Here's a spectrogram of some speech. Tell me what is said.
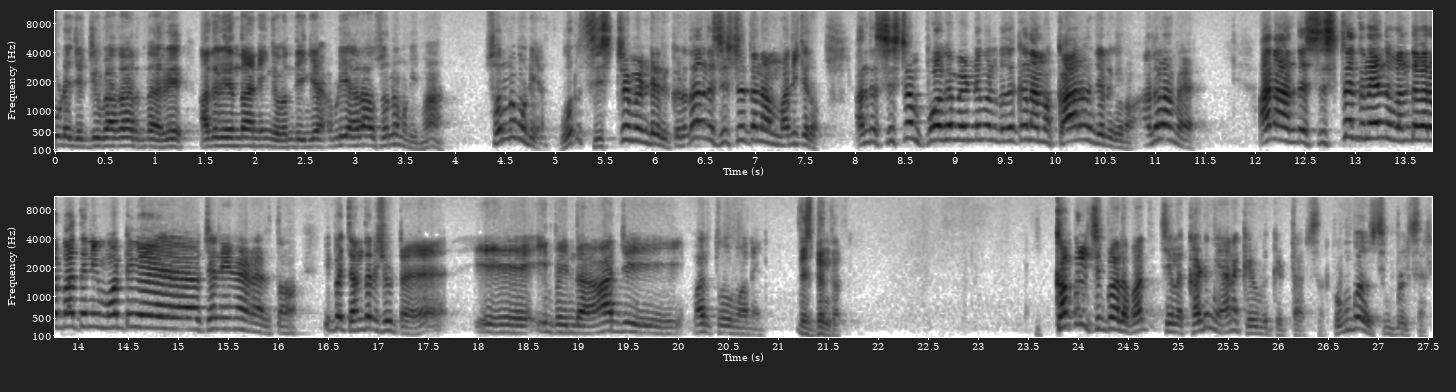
கூட ஜட்ஜிவாக தான் இருந்தார் அதுலேருந்து தான் நீங்கள் வந்தீங்க. அப்படி யாராவது சொல்ல முடியுமா? சொல்ல முடியாது. ஒரு சிஸ்டம் என்று இருக்கிறது அந்த சிஸ்டத்தை நாம் மதிக்கிறோம். அந்த சிஸ்டம் போக வேண்டும் என்பதற்கு நம்ம காரணம் சொல்லுகிறோம். அதெல்லாம் வேறு. ஆனால் அந்த சிஸ்டத்துலேருந்து வந்தவரை பார்த்து நீ மோட்டிவே சொன்னீங்கன்னு அர்த்தம். இப்போ சந்திரசூட்டை இப்போ இந்த ஆர்ஜி மருத்துவமனை வெஸ்ட் பெங்கால் கபில் சிப்பால பார்த்து சில கடுமையான கேள்வி கேட்டார் சார். ரொம்ப சிம்பிள் சார்.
